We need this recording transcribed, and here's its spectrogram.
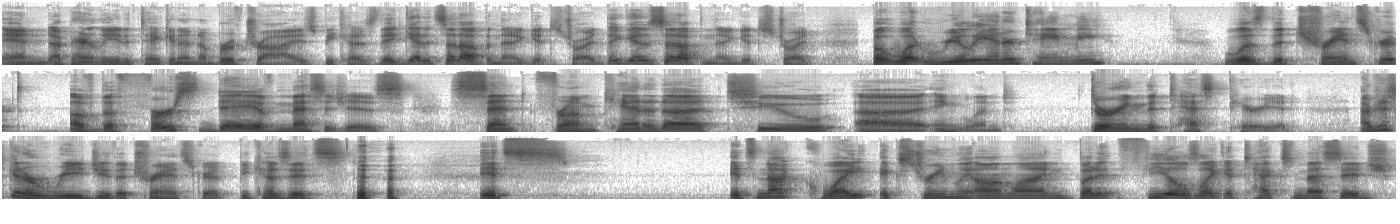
and apparently it had taken a number of tries because they'd get it set up and then it'd get destroyed. They would get it set up and then it'd get destroyed. But what really entertained me was the transcript of the first day of messages sent from Canada to uh, England during the test period. I'm just gonna read you the transcript because it's it's it's not quite extremely online, but it feels like a text message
